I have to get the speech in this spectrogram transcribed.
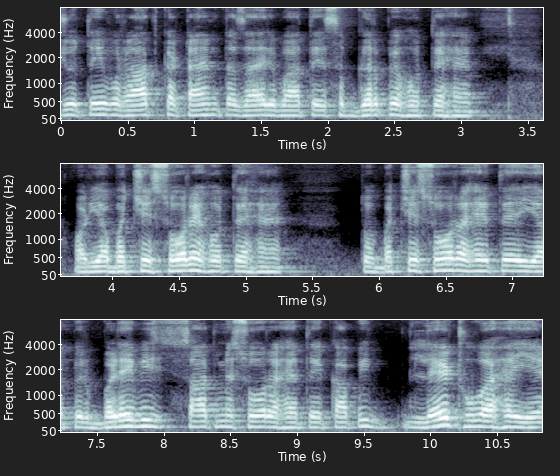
जो थे वो रात का टाइम था, ज़ाहिर बात है, सब घर पे होते हैं और या बच्चे सो रहे होते हैं। तो बच्चे सो रहे थे या फिर बड़े भी साथ में सो रहे थे, काफ़ी लेट हुआ है ये।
